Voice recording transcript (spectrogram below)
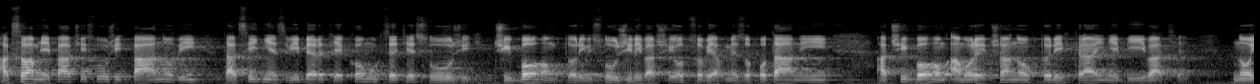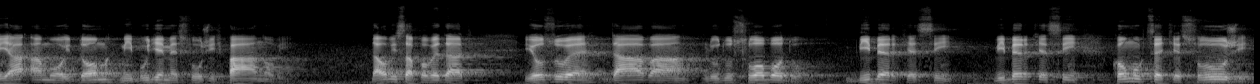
Ak sa vám nepáči slúžiť pánovi, tak si dnes vyberte, komu chcete slúžiť. Či Bohom, ktorým slúžili vaši otcovia v Mezopotánii, a či Bohom Amorejčanov, ktorých krajine bývate. No ja a môj dom, my budeme slúžiť pánovi. Dal by sa povedať, Jozue dáva ľudu slobodu. Vyberte si, vyberte si, komu chcete slúžiť.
